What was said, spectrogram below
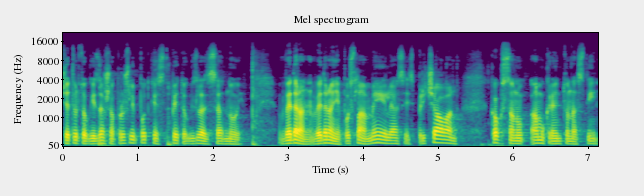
Četvrtog je izašao prošli podcast, petog izlazi sad novi. Vedran, Vedran je poslao mail, ja se ispričavam. Kako sam, u, amo krenuti na stin.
